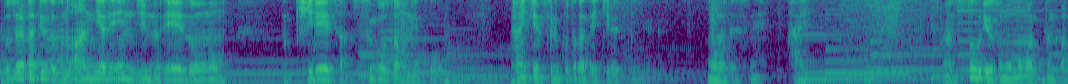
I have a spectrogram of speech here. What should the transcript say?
どちらかというとそのアンリアルエンジンの映像の綺麗さ凄さをねこう体験することができるっていう。ものですね。はい。あのストーリーをそのままなんか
